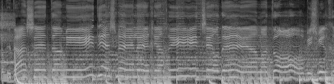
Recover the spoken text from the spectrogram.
תדע שתמיד יש מלך יחיד שיודע מה טוב בשבילך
